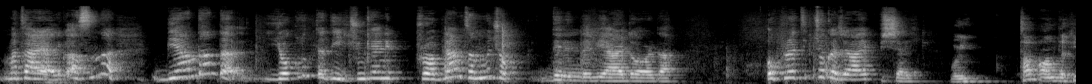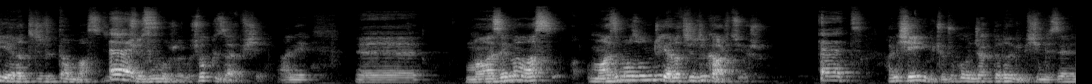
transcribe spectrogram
Materyal yok. Aslında bir yandan da yokluk da değil. Çünkü hani problem tanımı çok derinde bir yerde orada. O pratik çok acayip bir şey. O tam andaki yaratıcılıktan bahsediyorsun. Evet. Çözüm ucu. Bu çok güzel bir şey. Hani e, malzeme az, malzeme az olunca yaratıcılık artıyor. Evet. Hani şey gibi çocuk oyuncakları gibi şimdi seni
